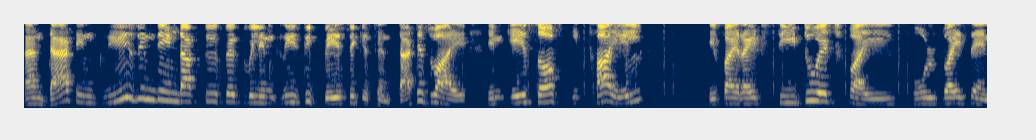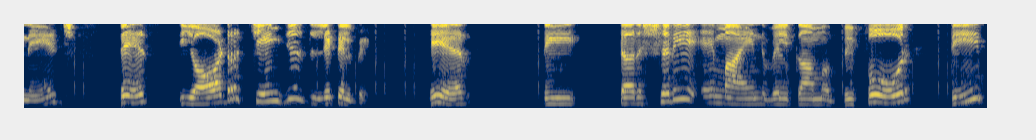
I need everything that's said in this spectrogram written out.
and that increase in the inductive effect will increase the basic strength. That is why in case of ethyl, if I write C2H5 whole twice NH, this the order changes little bit. Here the tertiary amine will come before the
